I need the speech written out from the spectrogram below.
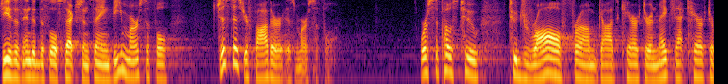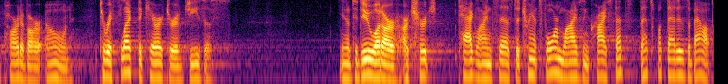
Jesus ended this little section saying, Be merciful just as your Father is merciful. We're supposed to, to draw from God's character and make that character part of our own, to reflect the character of Jesus. You know, to do what our, our church tagline says, to transform lives in Christ, that's, that's what that is about.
